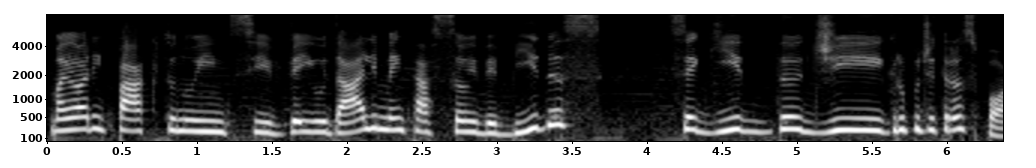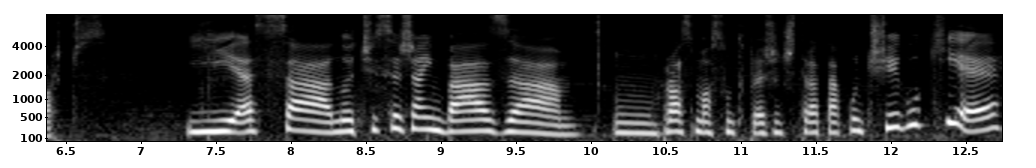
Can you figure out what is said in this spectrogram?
Maior impacto no índice veio da alimentação e bebidas, seguida de grupo de transportes. E essa notícia já embasa um próximo assunto para a gente tratar contigo, que é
